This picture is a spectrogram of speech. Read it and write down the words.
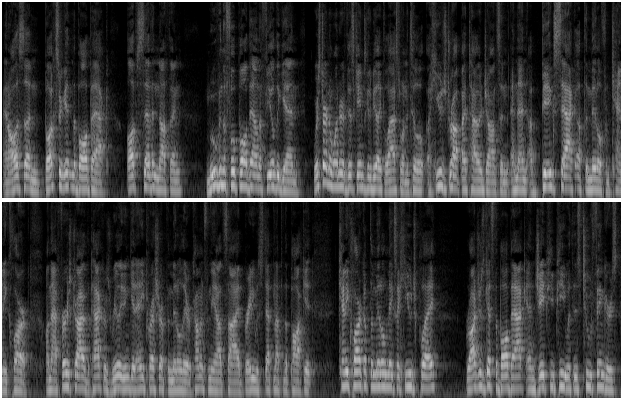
and all of a sudden, Bucks are getting the ball back, up 7 0, moving the football down the field again. We're starting to wonder if this game's going to be like the last one until a huge drop by Tyler Johnson and then a big sack up the middle from Kenny Clark. On that first drive, the Packers really didn't get any pressure up the middle. They were coming from the outside. Brady was stepping up in the pocket. Kenny Clark up the middle makes a huge play. Rodgers gets the ball back, and JPP with his two fingers.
